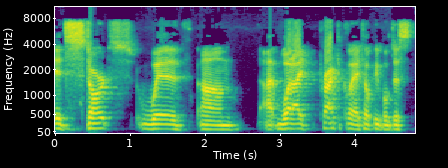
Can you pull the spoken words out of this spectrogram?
it starts with um, what I practically I tell people just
